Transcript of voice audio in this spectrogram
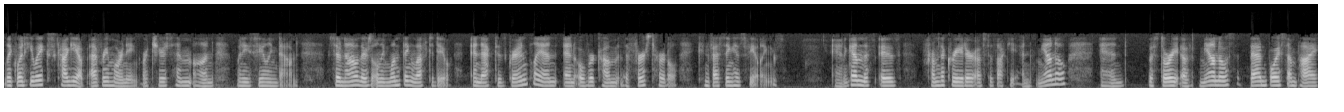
like when he wakes Kagi up every morning or cheers him on when he's feeling down. So now there's only one thing left to do enact his grand plan and overcome the first hurdle, confessing his feelings. And again, this is from the creator of Sasaki and Miyano, and the story of Miyano's bad boy senpai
